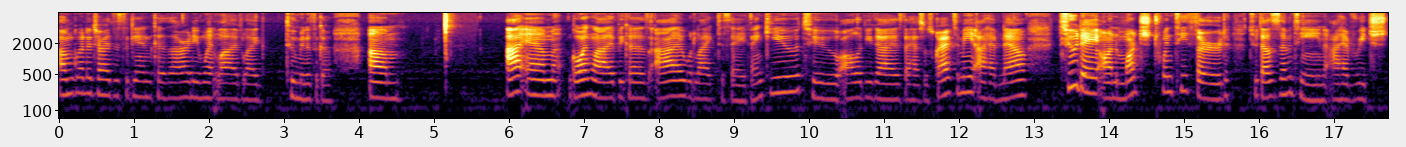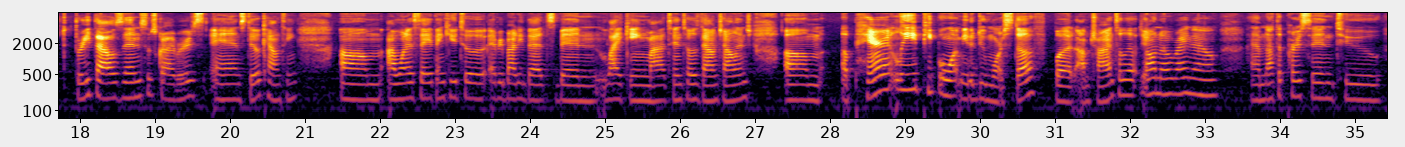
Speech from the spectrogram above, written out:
I'm going to try this again because I already went live like two minutes ago. Um, I am going live because I would like to say thank you to all of you guys that have subscribed to me. I have now, today on March 23rd, 2017, I have reached 3,000 subscribers and still counting. Um, I want to say thank you to everybody that's been liking my 10 Toes Down challenge. Um, apparently, people want me to do more stuff, but I'm trying to let y'all know right now, I am not the person to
